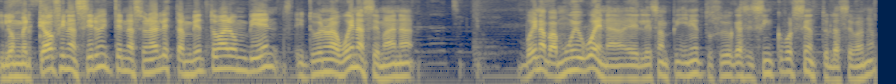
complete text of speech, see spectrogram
Y los mercados financieros internacionales también tomaron bien y tuvieron una buena semana, buena para muy buena, el S&P 500 subió casi 5% en la semana,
